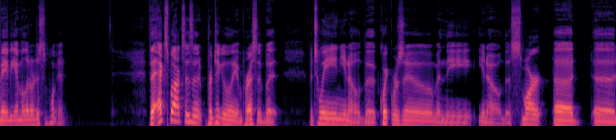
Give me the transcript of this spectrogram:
maybe I'm a little disappointed. The Xbox isn't particularly impressive, but between you know the quick resume and the you know the smart uh uh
